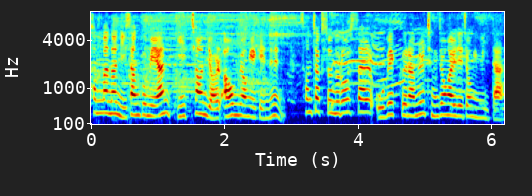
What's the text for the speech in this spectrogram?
3만 원 이상 구매한 2,019명에게는 선착순으로 쌀 500g을 증정할 예정입니다.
